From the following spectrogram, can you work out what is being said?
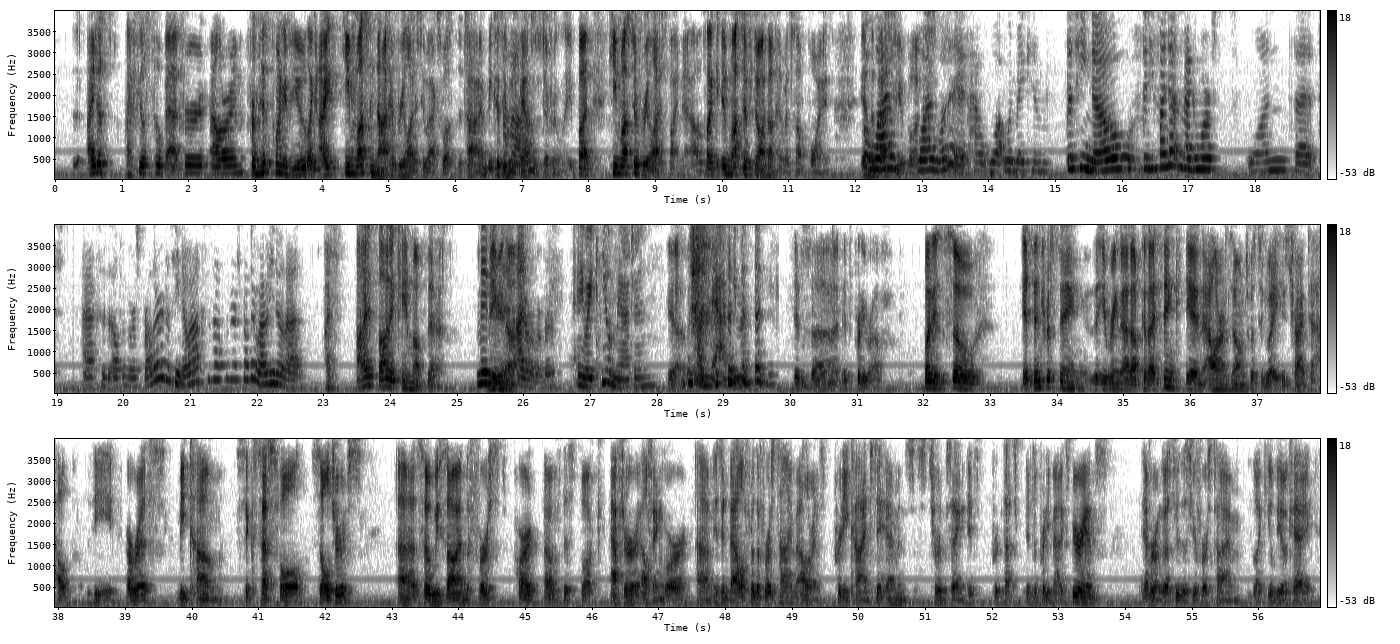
I just I feel so bad for Alloran from his point of view. Like I, he must not have realized who Ax was at the time because he would have Uh-huh. handled it differently. But he must have realized by now. Like it must have dawned on him at some point in but the why, past few books. why would it? How? What would make him... Does he know... Did he find out in Megamorphs 1 that Ax is Elfangor's brother? Does he know Ax is Elfangor's brother? Why would he know that? I, I thought it came up then. Maybe, Maybe it did. not. I don't remember. anyway, can you imagine Yeah, how mad he must be? it's uh, it's pretty rough. But it's so it's interesting that you bring that up because I think in Alloran's own twisted way, he's trying to help the Arisths become successful soldiers. Uh, so we saw in the first part of this book, after Elfangor um, is in battle for the first time, Alloran's pretty kind to him and sort of saying it's pr- that's it's a pretty bad experience. Everyone goes through this your first time, like you'll be okay.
